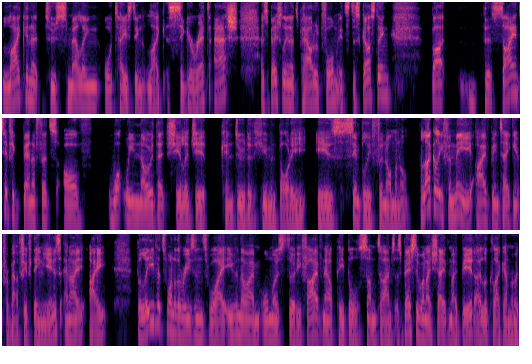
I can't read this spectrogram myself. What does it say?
liken it to smelling or tasting like cigarette ash especially in its powdered form it's disgusting but the scientific benefits of what we know that Shilajit can do to the human body is simply phenomenal. Luckily for me, I've been taking it for about 15 years, and I, I believe it's one of the reasons why, even though I'm almost 35 now, people sometimes, especially when I shave my beard, I look like I'm a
